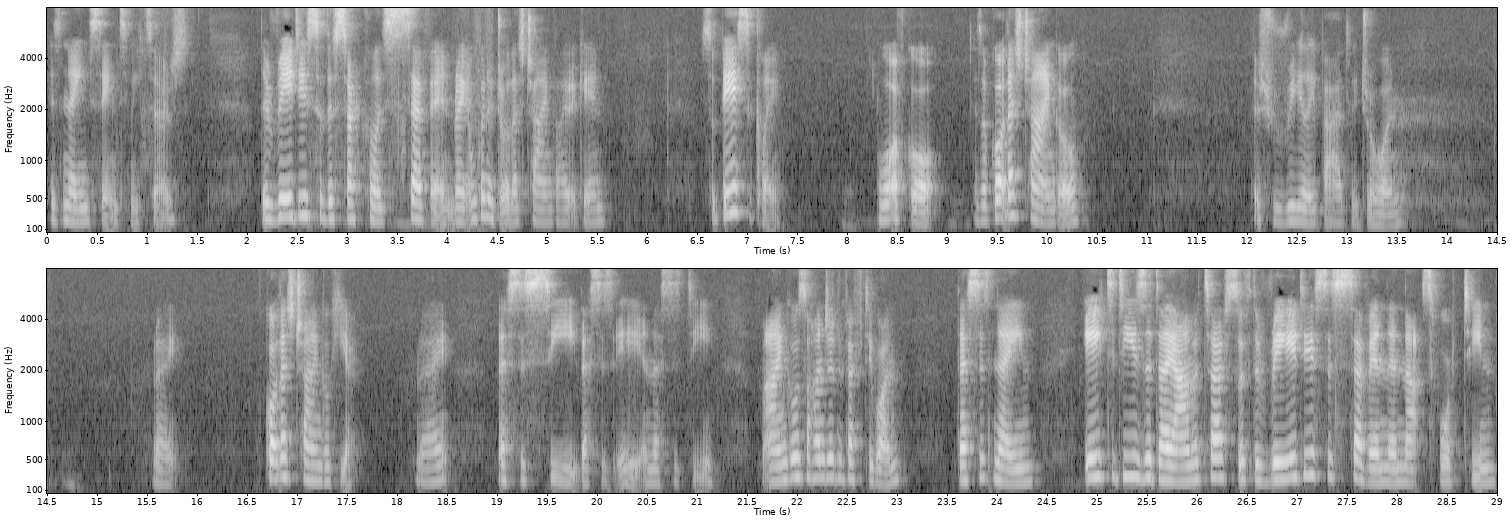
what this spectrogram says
is 9 centimetres. The radius of the circle is 7. Right, I'm going to draw this triangle out again. So basically, what I've got is I've got this triangle that's really badly drawn. Right got this triangle here, right? This is C, this is A, and this is D. My angle is 151. This is 9. A to D is the diameter, so if the radius is 7, then that's 14.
